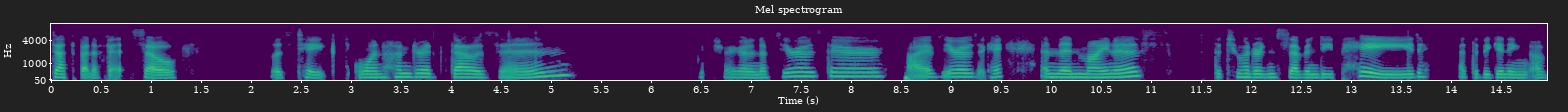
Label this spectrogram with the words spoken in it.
death benefit. So let's take 100,000. Make sure I got enough zeros there. Five zeros, okay. And then minus the 270 paid at the beginning of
